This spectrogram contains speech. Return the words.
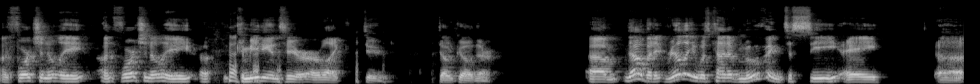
Unfortunately, unfortunately, uh, comedians here are like, dude, don't go there. Um, no, but it really was kind of moving to see a uh,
